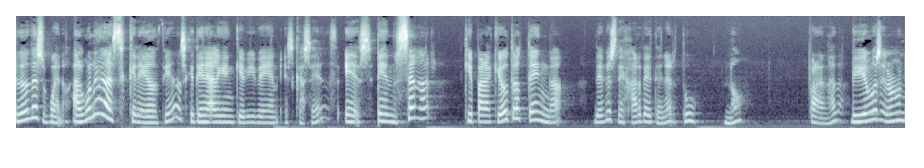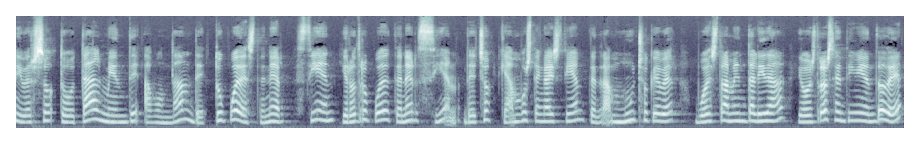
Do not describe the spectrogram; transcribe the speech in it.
Entonces, bueno, algunas creencias que tiene alguien que vive en escasez es pensar que para que otro tenga, debes dejar de tener tú. No, para nada. Vivimos en un universo totalmente abundante. Tú puedes tener 100 y el otro puede tener 100. De hecho, que ambos tengáis 100 tendrá mucho que ver vuestra mentalidad y vuestro sentimiento de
